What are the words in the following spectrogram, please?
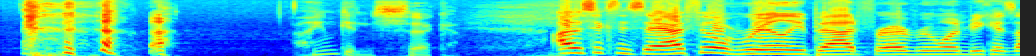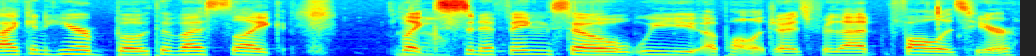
I think I'm getting sick. I was just gonna say I feel really bad for everyone because I can hear both of us like like sniffing, so we apologize for that. Fall is here.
